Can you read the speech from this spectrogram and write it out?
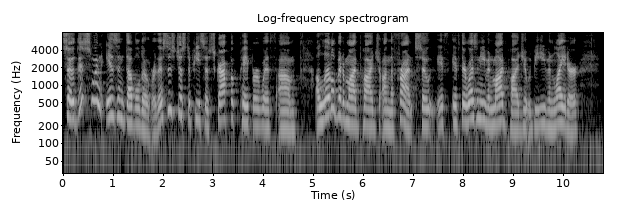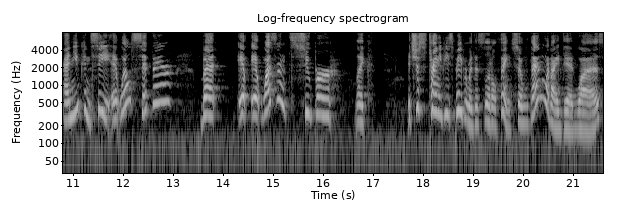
So this one isn't doubled over. This is just a piece of scrapbook paper with um, a little bit of Mod Podge on the front. So if, if there wasn't even Mod Podge, it would be even lighter. And you can see it will sit there, but it, it wasn't super, like, it's just a tiny piece of paper with this little thing. So then what I did was,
